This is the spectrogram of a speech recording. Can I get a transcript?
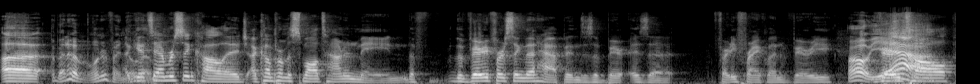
Uh, I bet I wonder if I know. I get to them. Emerson College. I come from a small town in Maine. the The very first thing that happens is a ver- is a Freddie Franklin, very Oh, very yeah. tall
